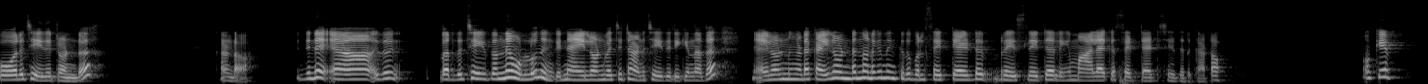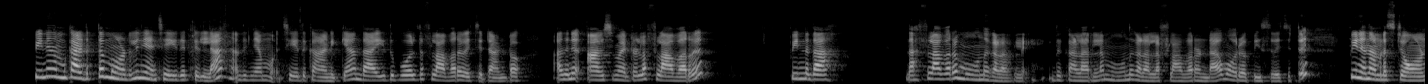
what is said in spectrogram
പോലെ ചെയ്തിട്ടുണ്ട്. കണ്ടോ? ഇതിന്റെ ഇത് വെറുതെ ചെയ്തതന്നേ ഉള്ളൂ. നിങ്ങൾക്ക് നൈലോൺ വെച്ചിട്ടാണ് ചെയ്തിരിക്കുന്നത്. നൈലോൺ നിങ്ങളുടെ കയ്യിലുണ്ടെന്നുണ്ടെങ്കിൽ നിങ്ങൾക്ക് ഇതുപോലെ സെറ്റായിട്ട് ബ്രേസ്ലെറ്റ് അല്ലെങ്കിൽ മാലയൊക്കെ സെറ്റായിട്ട് ചെയ്തെടുക്കാം കേട്ടോ. ഓക്കെ പിന്നെ നമുക്ക് അടുത്ത മോഡൽ ഞാൻ ചെയ്തിട്ടില്ല. അത് ഞാൻ ചെയ്ത് കാണിക്കാം. ദാ ഇതുപോലത്തെ ഫ്ലവർ വെച്ചിട്ടാണ് കേട്ടോ അതിന് ആവശ്യമായിട്ടുള്ള ഫ്ലവർ പിന്നെ ദാ ദാ ഫ്ലവർ മൂന്ന് കളറിലെ ഇത് കളറിലെ മൂന്ന് കളറിലെ ഫ്ലവർ ഉണ്ടാകും ഓരോ പീസ് വെച്ചിട്ട്. പിന്നെ നമ്മുടെ സ്റ്റോൺ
